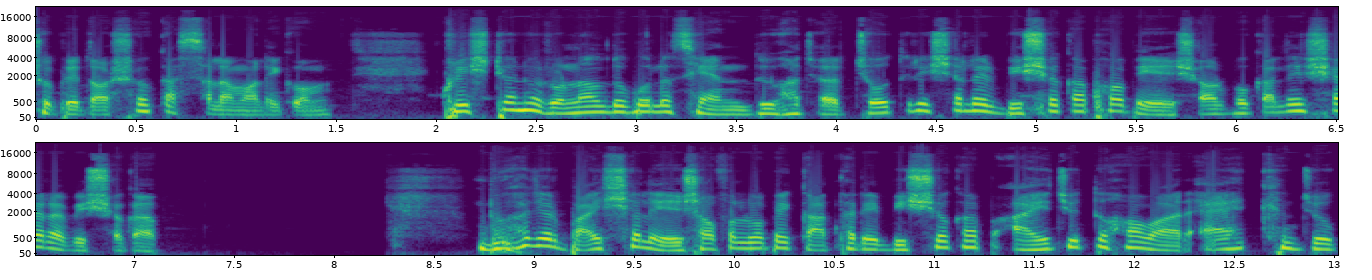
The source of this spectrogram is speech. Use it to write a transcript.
সুপ্রিয় দর্শক, আসসালামু আলাইকুম। ক্রিস্টিয়ানো রোনালদো বলেছেন দু হাজার চৌত্রিশ সালের বিশ্বকাপ হবে সর্বকালের সেরা বিশ্বকাপ। দুই হাজার বাইশ সালে সফলভাবে কাতারে বিশ্বকাপ আয়োজিত হওয়ার এক যুগ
